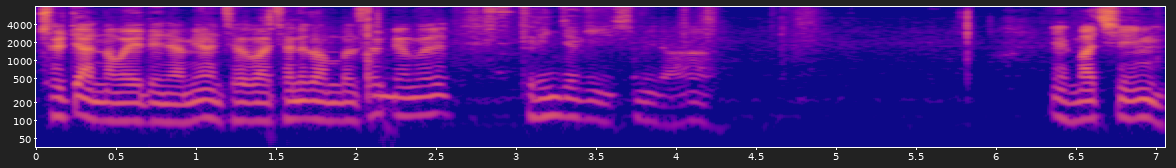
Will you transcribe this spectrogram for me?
절대 안 나와야 되냐면 제가 전에도 한번 설명을 드린 적이 있습니다. 예, 마침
